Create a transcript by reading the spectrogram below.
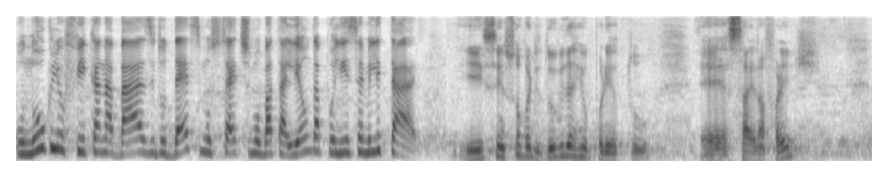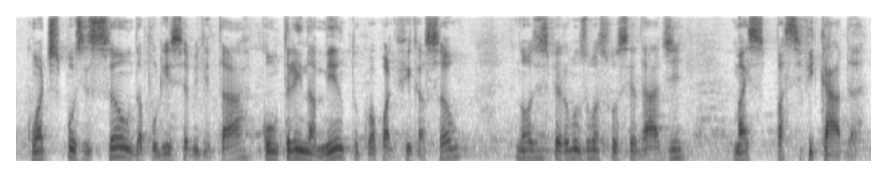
O núcleo fica na base do 17º Batalhão da Polícia Militar. E, sem sombra de dúvida, Rio Preto é, sai na frente, com a disposição da Polícia Militar, com o treinamento, com a qualificação. Nós esperamos uma sociedade mais pacificada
